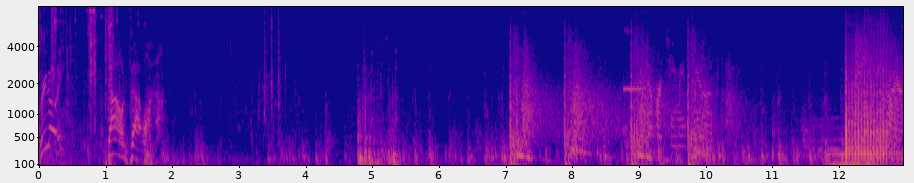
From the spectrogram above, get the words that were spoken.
Reloading. Down that one. Jeff, our teammates man. Fire.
